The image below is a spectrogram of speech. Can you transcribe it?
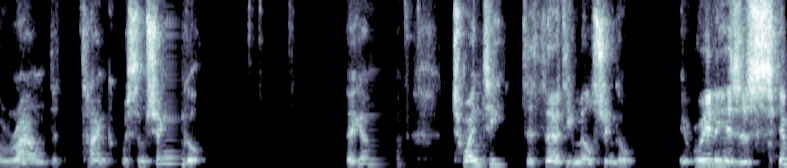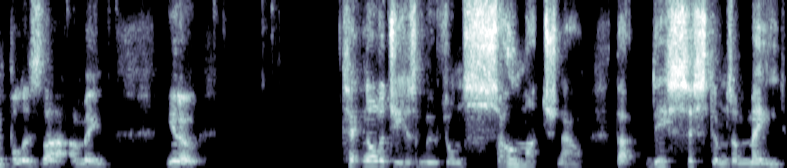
around the tank with some shingle. There you go. 20 to 30 mil shingle. It really is as simple as that. I mean, you know, technology has moved on so much now that these systems are made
